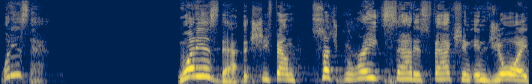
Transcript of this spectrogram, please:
What is that? What is that that she found such great satisfaction and joy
